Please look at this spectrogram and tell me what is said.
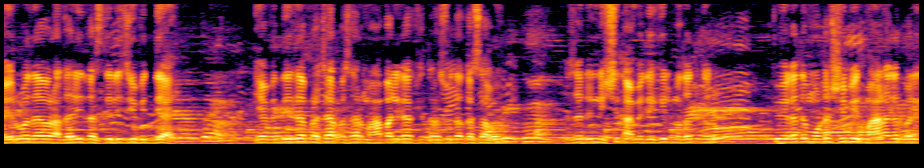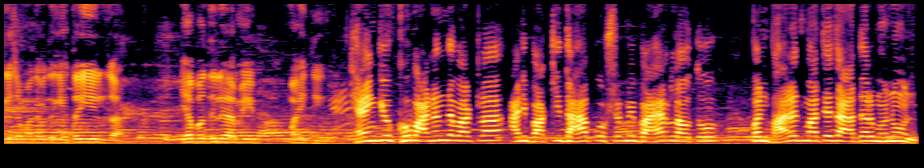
आयुर्वेदावर आधारित असलेली जी विद्या आहे या विद्येचा प्रचार प्रसार महापालिका क्षेत्रातसुद्धा कसा होईल यासाठी निश्चित आम्ही देखील मदत करू किंवा एखादं मोठं शिबिर महानगरपालिकेच्या माध्यमातून घेता येईल का याबद्दल आम्ही माहिती थँक्यू खूप आनंद वाटला आणि बाकी दहा पोस्टर मी बाहेर लावतो. पण भारत मातेचा आदर म्हणून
